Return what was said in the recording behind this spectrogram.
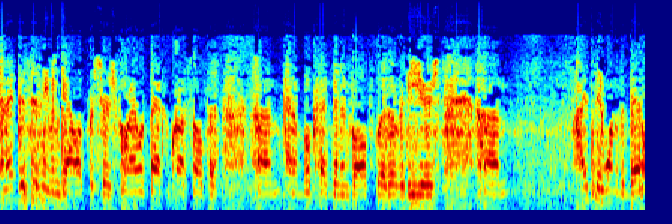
and I, this isn't even Gallup research, but when I look back across all the um, kind of books I've been involved with over the years, um, I'd say one of the best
